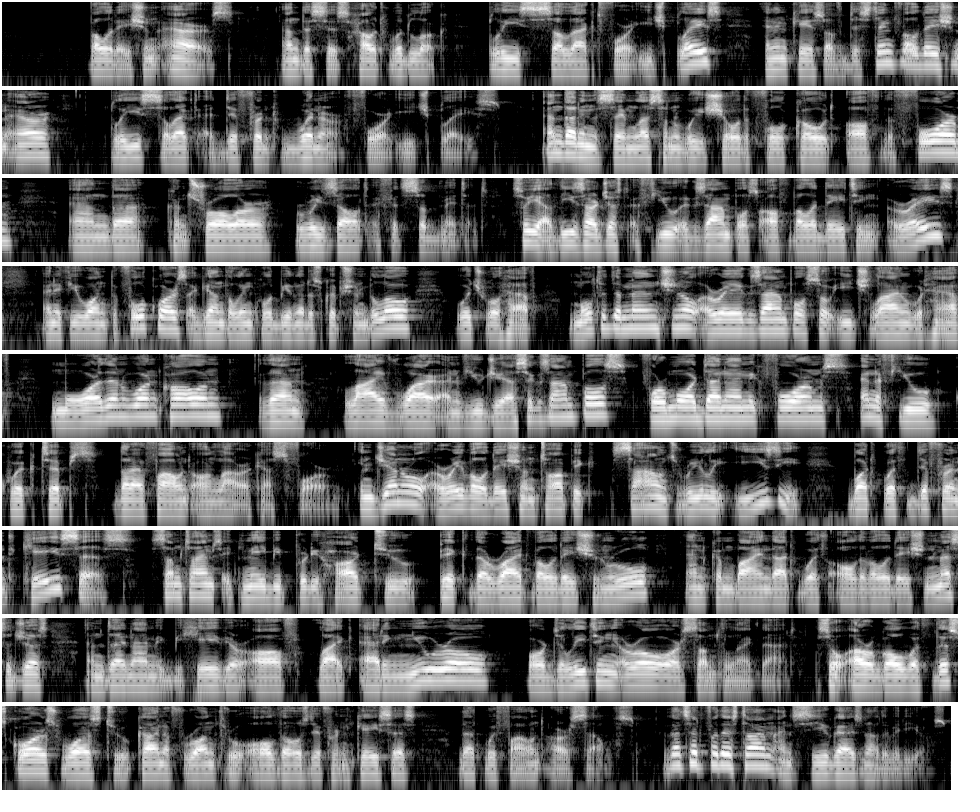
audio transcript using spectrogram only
validation errors. And this is how it would look please select for each place, and in case of distinct validation error, please select a different winner for each place. And then in the same lesson, we show the full code of the form and the controller result if it's submitted. So yeah, these are just a few examples of validating arrays. And if you want the full course, again, the link will be in the description below, which will have multidimensional array example. So each line would have more than one column, then Livewire and Vue.js examples for more dynamic forms, and a few quick tips that I found on Laracast forum. In general, array validation topic sounds really easy, but with different cases, sometimes it may be pretty hard to pick the right validation rule and combine that with all the validation messages and dynamic behavior of like adding new row or deleting a row or something like that. So our goal with this course was to kind of run through all those different cases that we found ourselves. That's it for this time and see you guys in other videos.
